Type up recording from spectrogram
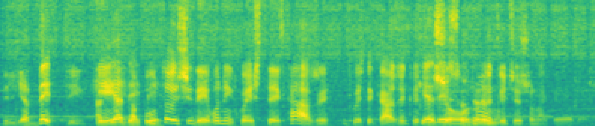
degli addetti che addetti. appunto risiedevano in queste case, in queste case che, che ci sono e che ci sono anche adesso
